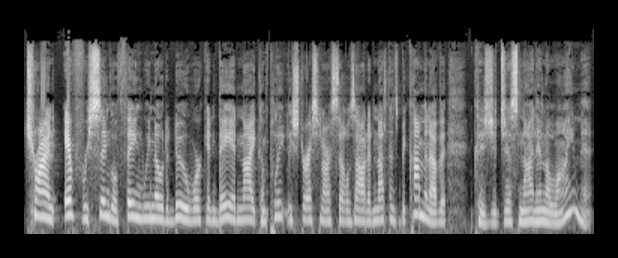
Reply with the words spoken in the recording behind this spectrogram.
trying every single thing we know to do, working day and night, completely stressing ourselves out, and nothing's becoming of it because you're just not in alignment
